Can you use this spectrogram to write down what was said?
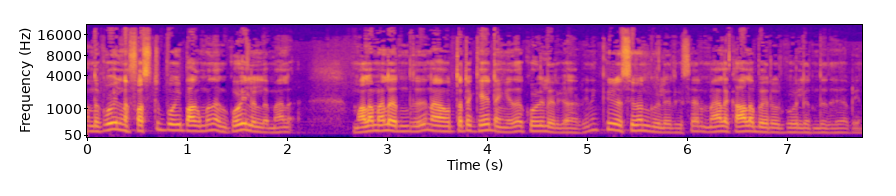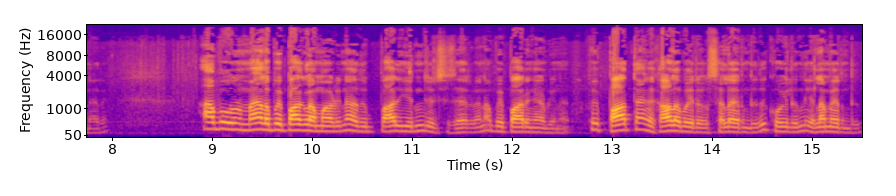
அந்த கோயில் நான் ஃபஸ்ட்டு போய் பார்க்கும்போது அங்கே கோயில் இல்லை மேலே. மலை மேலே இருந்தது. நான் ஒருத்தட்ட கேட்டேன் இங்கே ஏதாவது கோயில் இருக்கா அப்படின்னு. கீழே சிவன் கோயில் இருக்குது சார். மேலே காலபைரவர் கோயில் இருந்தது அப்படின்னாரு. அப்போ மேலே போய் பார்க்கலாமா அப்படின்னா அது பாதி இருந்துச்சு சார். வேணால் போய் பாருங்கள் அப்படின்னாரு. போய் பார்த்தேன் அங்கே காலபைரவர் சிலை இருந்தது கோயில் இருந்து எல்லாமே இருந்தது.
